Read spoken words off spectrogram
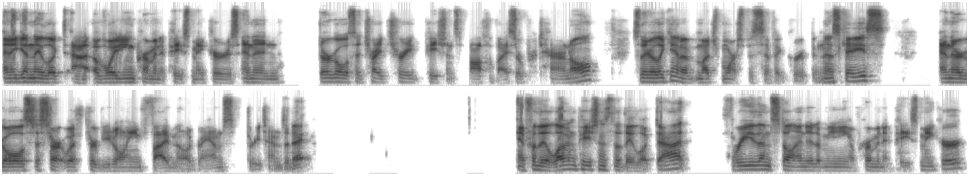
And again, they looked at avoiding permanent pacemakers. And then their goal was to try to treat patients off of isoproterenol. So they were looking at a much more specific group in this case. And their goal is to start with terbutaline five milligrams three times a day. And for the 11 patients that they looked at, three of them still ended up needing a permanent pacemaker.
